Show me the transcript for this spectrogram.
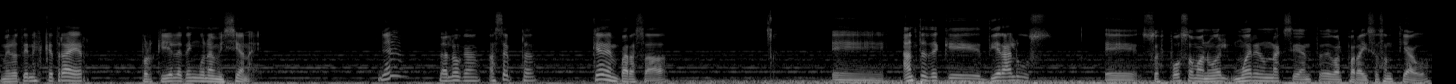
me lo tienes que traer porque yo le tengo una misión a él. Ya, la loca acepta, queda embarazada. Eh, antes de que diera a luz, eh, su esposo Manuel muere en un accidente de Valparaíso Santiago.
